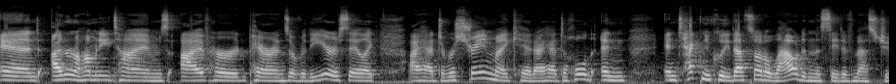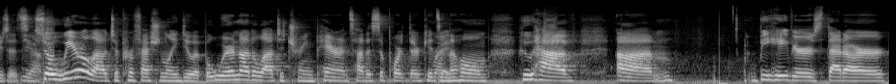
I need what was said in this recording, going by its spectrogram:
and i don't know how many times i've heard parents over the years say like i had to restrain my kid i had to hold and and technically that's not allowed in the state of massachusetts yeah. so we're allowed to professionally do it but we're not allowed to train parents how to support their kids right. in the home who have um, behaviors that are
